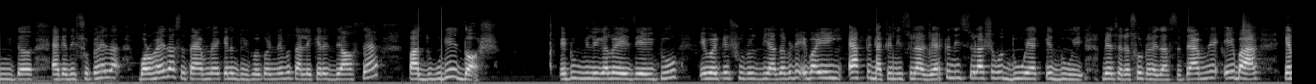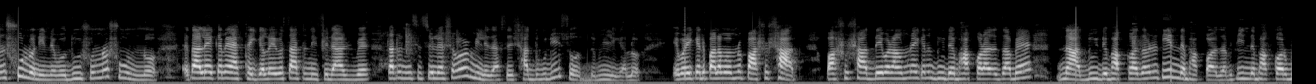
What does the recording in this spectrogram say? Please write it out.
দুইটা একাধিক ছোট হয়ে বড় হয়ে যাচ্ছে, তাই আমরা এখানে দুই ঘর করে নেব। তাহলে এখানে দেওয়া হচ্ছে পাঁচ দুগুনি দশ। এটুকু মিলে গেল এই যে এইটু। এবার একে শুরু দেওয়া যাবে এবার এই একটা একটা নিচে আসবে। একটা নিচে চলে আসবে দুই, একে দুই। বেলসাটা ছোট হয়ে যাচ্ছে। তাই আমরা এবার কেন শূন্য নিয়ে নেব? দুই শূন্য শূন্য। তাহলে এখানে এক থেকে গেল। এবার চারটা নিচে আসবে। চারটা নিচে চলে আসার পর মিলে যাচ্ছে। সাত দুগুনি চোদ্দ মিলে গেল। এবার এখানে পালাম আমরা পাঁচশো সাত। পাঁচশো সাত দিয়ে এবার আমরা এখানে দুই দিয়ে ভাগ করা যাবে। না দুই দিয়ে ভাগ করা যাবে না তিন দিয়ে ভাগ করা যাবে। তিন দিয়ে ভাগ করব।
